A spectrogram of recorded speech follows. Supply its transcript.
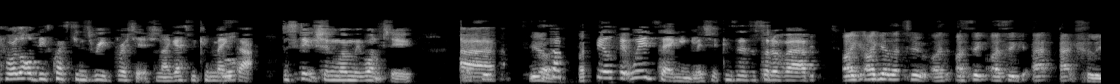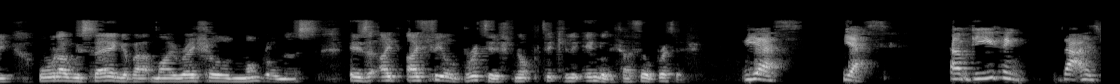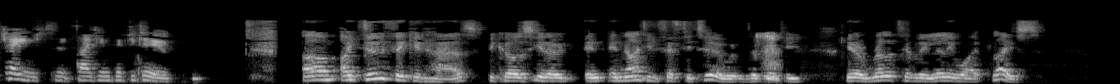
for a lot of these questions read British, and I guess we can make Well- that distinction when we want to. I Uh, think- yeah, some I, feel a bit weird saying English because there's a sort of a I, I get that too. I, I think I think a- actually what I was saying about my racial mongrelness is I I feel British, not particularly English. I feel British. yes, yes. Um, do you think that has changed since 1952? Um, I do think it has because you know in, in 1952 it was a pretty you know relatively lily white place,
